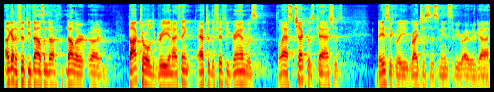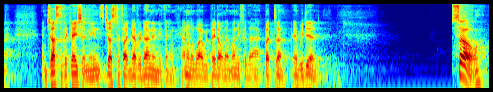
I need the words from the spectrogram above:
I got a $50,000 uh, doctoral degree, and I think after the 50 grand was, the last check was cashed, it's basically righteousness means to be right with God. And justification means justified, never done anything. I don't know why we paid all that money for that, but uh, and we did. So,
